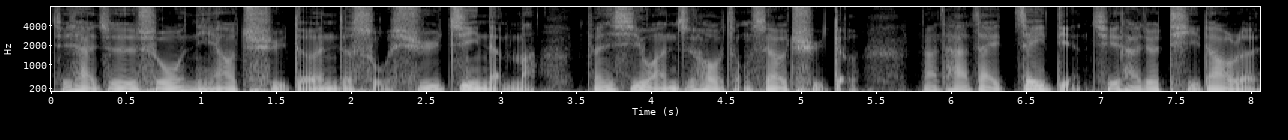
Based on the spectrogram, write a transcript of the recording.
接下来就是说你要取得你的所需技能嘛。分析完之后总是要取得。那他在这一点，其实他就提到了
